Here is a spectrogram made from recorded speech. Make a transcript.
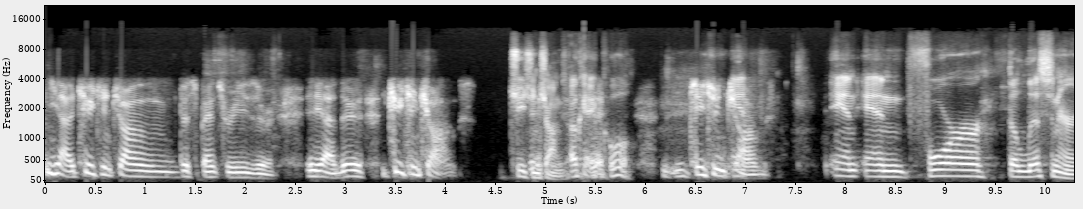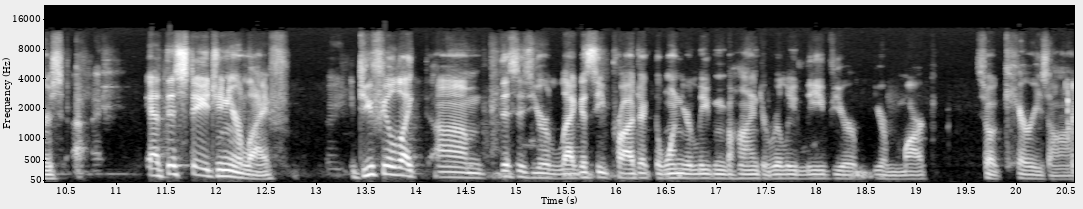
yeah, Cheech and Chong dispensaries, or yeah, they're Cheech and Chong's. Cheech and Chong's. Okay, cool. Cheech and Chong's. And and for the listeners, uh, at this stage in your life, do you feel like um, this is your legacy project, the one you're leaving behind to really leave your your mark, so it carries on?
